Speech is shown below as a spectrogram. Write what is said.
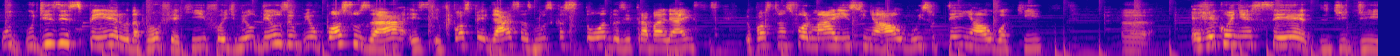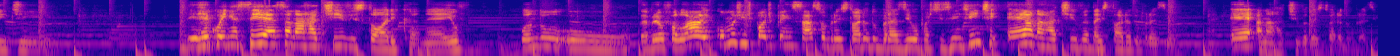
o, o desespero da prof aqui foi de, meu Deus, eu, eu posso usar, esse, eu posso pegar essas músicas todas e trabalhar, em, eu posso transformar isso em algo, isso tem algo aqui. Uh, é reconhecer de, de, de reconhecer essa narrativa histórica, né? Eu quando o Gabriel falou, ah, e como a gente pode pensar sobre a história do Brasil a partir de gente é a narrativa da história do Brasil, né? é a narrativa da história do Brasil.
